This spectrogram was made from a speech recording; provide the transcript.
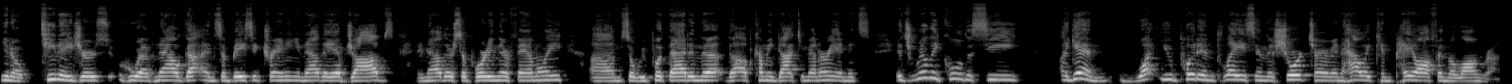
you know teenagers who have now gotten some basic training and now they have jobs and now they're supporting their family. Um, so we put that in the the upcoming documentary. And it's it's really cool to see again what you put in place in the short term and how it can pay off in the long run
